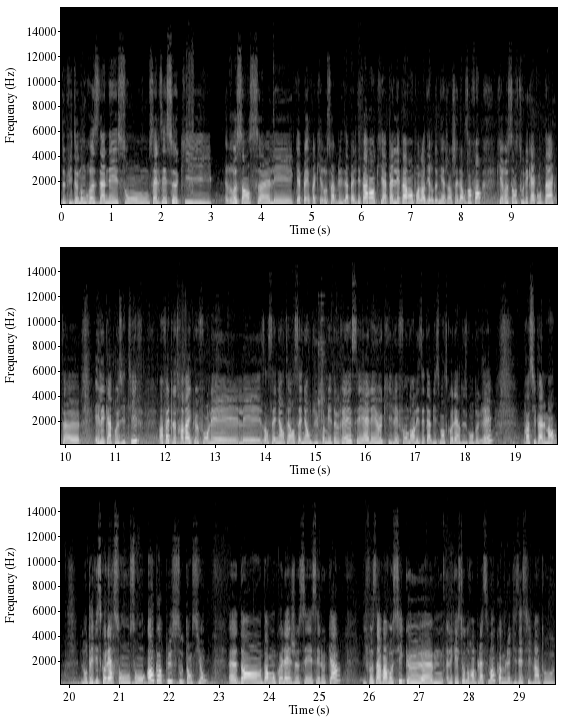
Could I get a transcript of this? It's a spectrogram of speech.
depuis de nombreuses années sont celles et ceux qui recensent les, enfin, qui, reçoivent les appels des parents, qui appellent les parents pour leur dire de venir chercher leurs enfants, qui recensent tous les cas contacts et les cas positifs. En fait, le travail que font les, enseignantes et enseignantes du premier degré, c'est elles et eux qui les font dans les établissements scolaires du second degré, principalement. Donc les vies scolaires sont, encore plus sous tension. Euh, dans, mon collège, c'est le cas. Il faut savoir aussi que euh, les questions de remplacement, comme le disait Sylvain tout,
